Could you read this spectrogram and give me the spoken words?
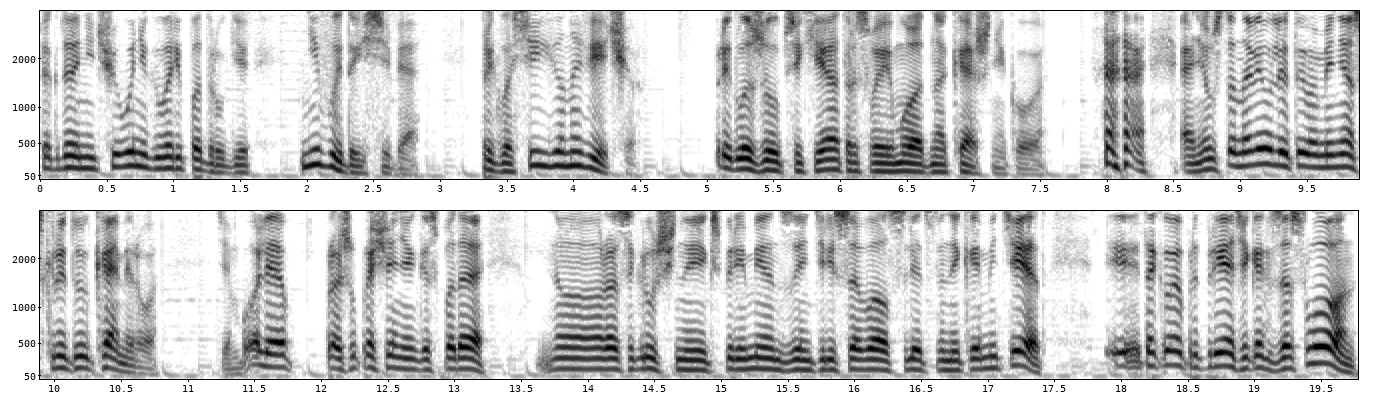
Тогда ничего не говори подруге, не выдай себя. Пригласи ее на вечер, — предложил психиатр своему однокашнику. Ха-ха, а не установил ли ты у меня скрытую камеру? Тем более, прошу прощения, господа, но раз игрушечный эксперимент заинтересовал Следственный комитет и такое предприятие, как «Заслон»,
